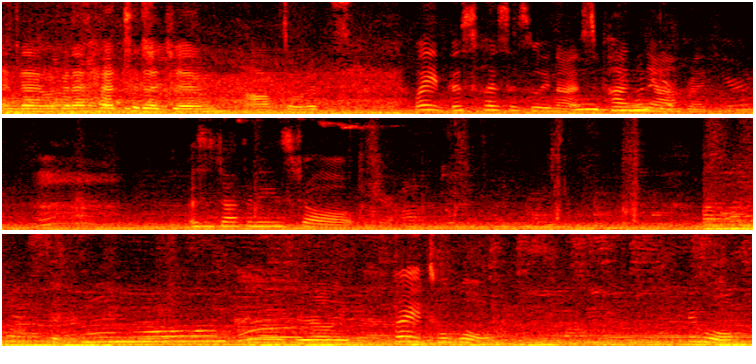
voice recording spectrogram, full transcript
and then we're gonna head to the gym afterwards. Wait this place is really nice. Ooh, panya. it's a japanese shop. It's really wait, 错过，这个。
